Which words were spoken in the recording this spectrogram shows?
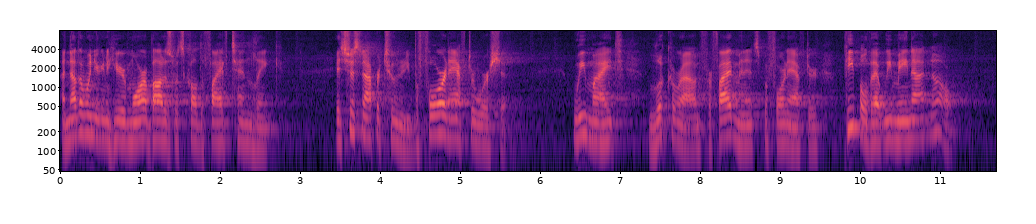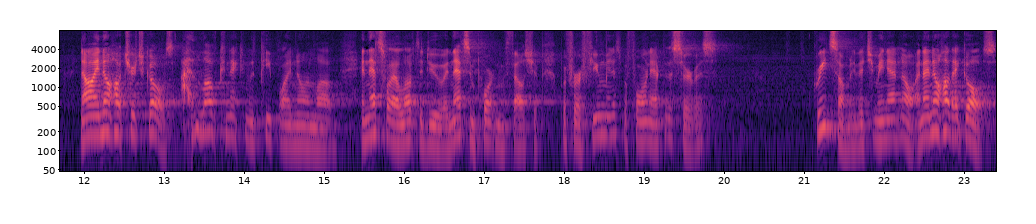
Another one you're going to hear more about is what's called the 510 link. It's just an opportunity before and after worship. We might look around for five minutes before and after people that we may not know now I know how church goes. I love connecting with people I know and love. And that's what I love to do. And that's important with fellowship. But for a few minutes before and after the service, greet somebody that you may not know. And I know how that goes.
